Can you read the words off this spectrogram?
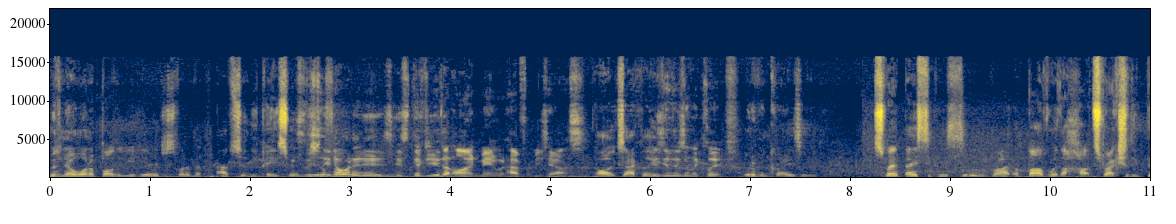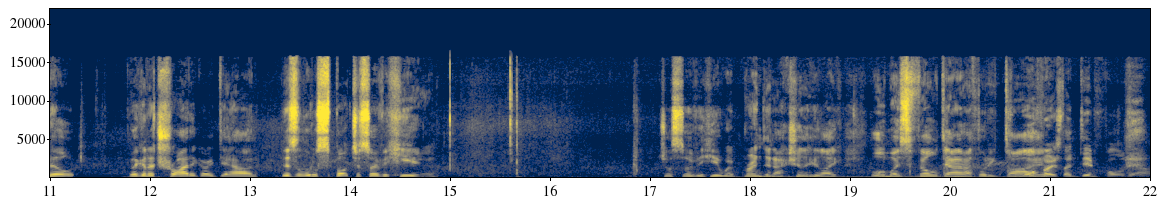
with no one to bother you here. It just would have been absolutely peaceful. It's literally, you know what it is? It's the view that Iron Man would have from his house Oh, exactly. because he lives on the cliff. would have been crazy. So we're basically sitting right above where the huts were actually built. We're going to try to go down. There's a little spot just over here. Just over here where Brendan actually like almost fell down. I thought he died. Almost, I did fall down.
